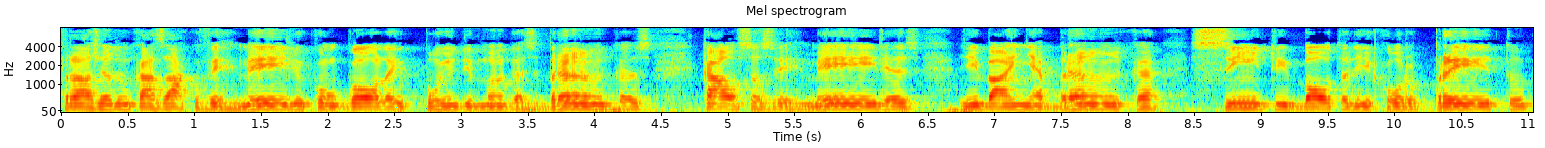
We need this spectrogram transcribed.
trajando um casaco vermelho com gola e punho de mangas brancas, calças vermelhas, de bainha branca, cinto e bolta de couro preto.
